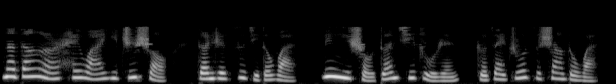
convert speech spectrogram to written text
那当儿，黑娃一只手。”端着自己的碗，另一手端起主人搁在桌子上的碗，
